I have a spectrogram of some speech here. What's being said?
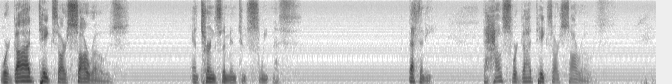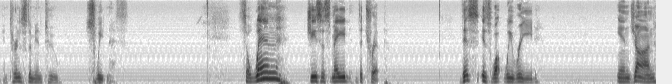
where God takes our sorrows and turns them into sweetness. Bethany, the house where God takes our sorrows and turns them into sweetness. So when Jesus made the trip, this is what we read in John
